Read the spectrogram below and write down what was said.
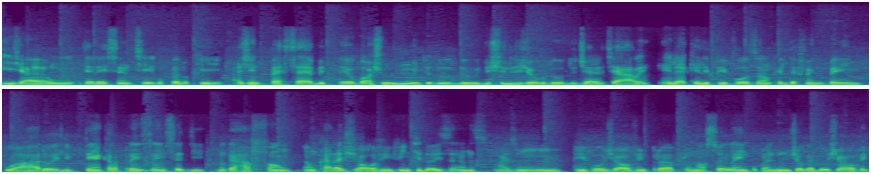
e já é um interesse antigo, pelo que a gente percebe. Eu gosto muito do, do, do estilo de jogo do, do Jarrett Allen. Ele é aquele pivôzão que ele defende bem o aro, ele tem aquela presença de no garrafão. É um cara jovem, 22 anos, mais um pivô jovem para o nosso elenco, para um jogador jovem.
